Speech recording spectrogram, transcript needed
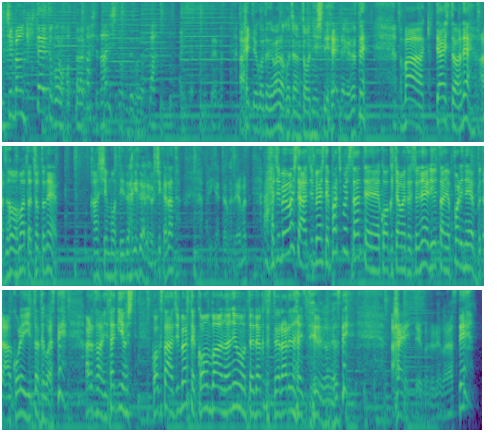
一番聞きたいところほったらかして何しとんでくださいありがとうございます。はいということでわらこちゃん投入していただいたけどね。まあ聞きたい人はねあのまたちょっとね関心持っていただけたらよろしいかなと。ありがとうございます。はじめましてはじめましてパチパチさんってね小悪ちゃんはたちね。りゅうさんやっぱりね豚これ言ったってことですね。あらさん潔よし。小悪さんはじめましてこんばんは。何ももったいなくて捨てられないっていうことですね。はいということでございますね。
